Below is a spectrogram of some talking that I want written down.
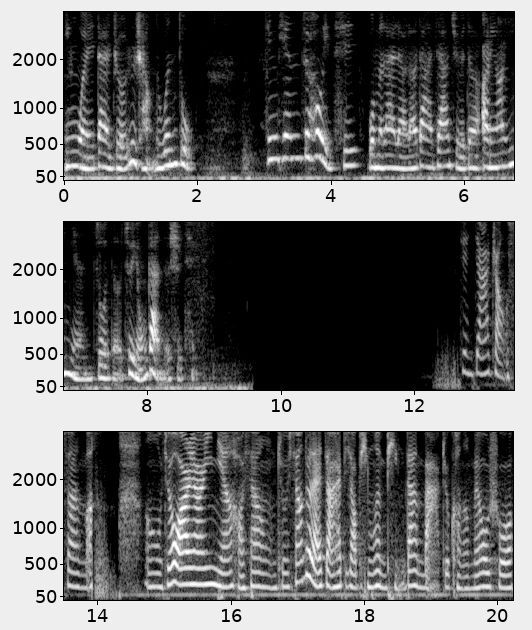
因为带着日常的温度。今天最后一期，我们来聊聊大家觉得2021年做的最勇敢的事情。见家长算吗？嗯，我觉得我二零二一年好像就相对来讲还比较平稳平淡吧，就可能没有说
